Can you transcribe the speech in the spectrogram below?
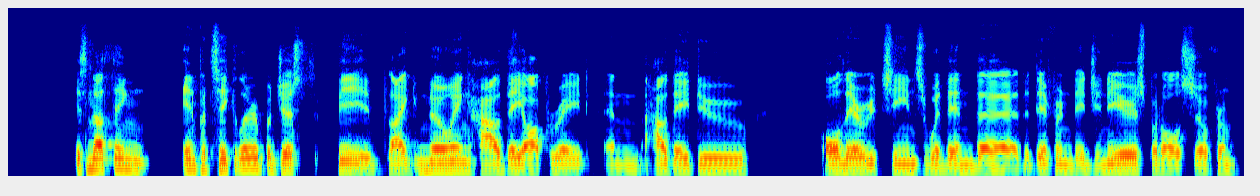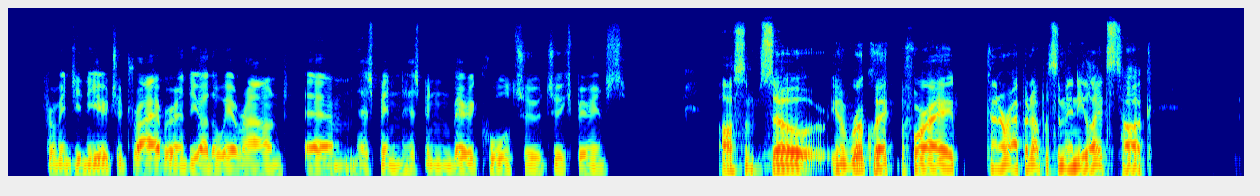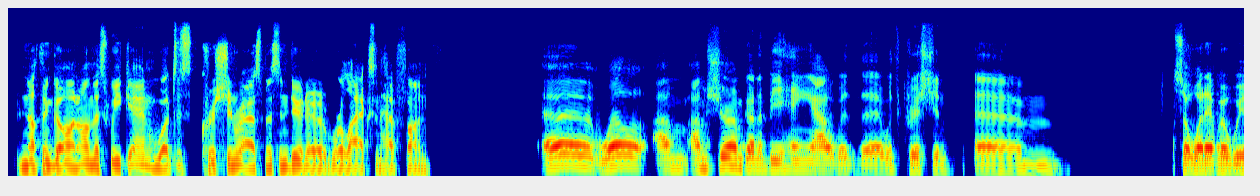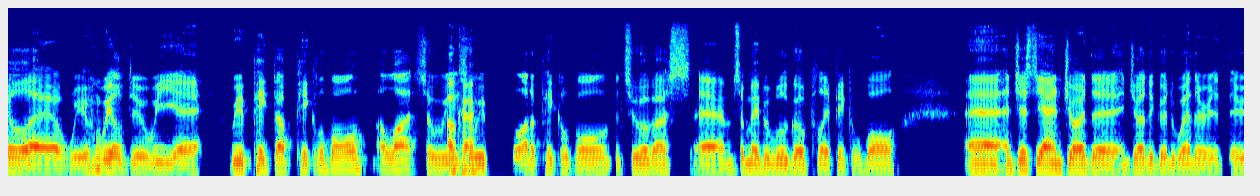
it's nothing in particular, but just be like knowing how they operate and how they do all their routines within the the different engineers, but also from from engineer to driver and the other way around um, has been has been very cool to to experience. Awesome. So you know, real quick before I kind of wrap it up with some Indy Lights talk, nothing going on this weekend. What does Christian Rasmussen do to relax and have fun? Uh, well, I'm I'm sure I'm gonna be hanging out with uh, with Christian. Um, so whatever we'll uh, we we'll do, we uh, we picked up pickleball a lot. So we okay. so we a lot of pickleball, the two of us. Um, so maybe we'll go play pickleball, uh, and just yeah, enjoy the enjoy the good weather. There,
